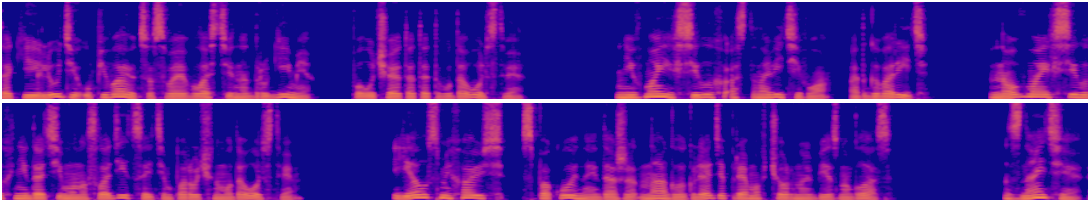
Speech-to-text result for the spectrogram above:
Такие люди упиваются своей властью над другими, получают от этого удовольствие. Не в моих силах остановить его, отговорить, но в моих силах не дать ему насладиться этим порочным удовольствием. Я усмехаюсь спокойно и даже нагло, глядя прямо в черную бездну глаз. Знаете,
